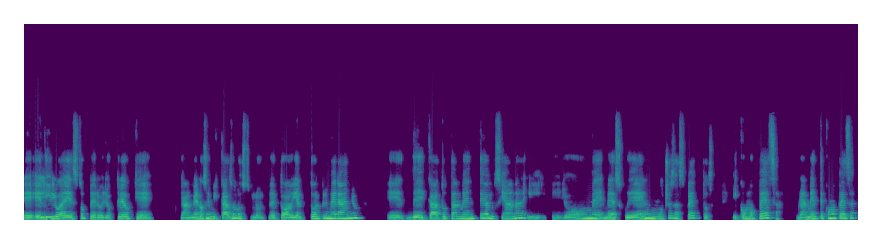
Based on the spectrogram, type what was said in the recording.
eh, el hilo a esto, pero yo creo que, al menos en mi caso, los, eh, todavía todo el primer año eh, dedicada totalmente a Luciana y, yo me, me, descuidé en muchos aspectos. ¿Y cómo pesa? Realmente cómo pesa.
